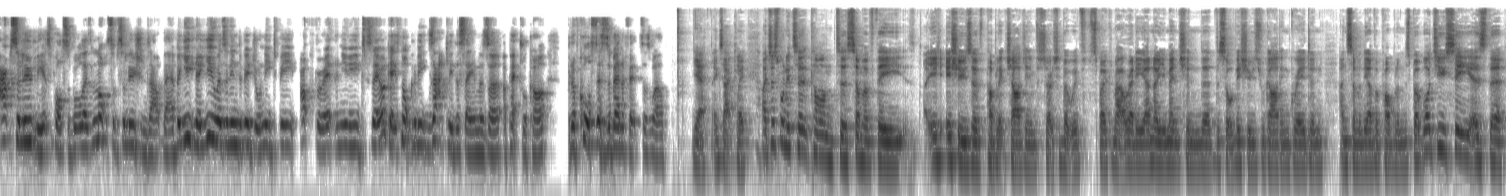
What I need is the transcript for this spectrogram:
absolutely it's possible there's lots of solutions out there but you, you, know you as an individual need to be up for it and you need to say okay it's not going to be exactly the same as a, a petrol car but of course there's the benefits as well yeah, exactly. I just wanted to come on to some of the issues of public charging infrastructure that we've spoken about already. I know you mentioned the, the sort of issues regarding grid and, and some of the other problems, but what do you see as the,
